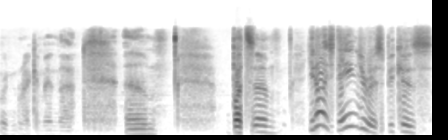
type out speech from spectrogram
wouldn't recommend that. Um, but um, you know, it's dangerous because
